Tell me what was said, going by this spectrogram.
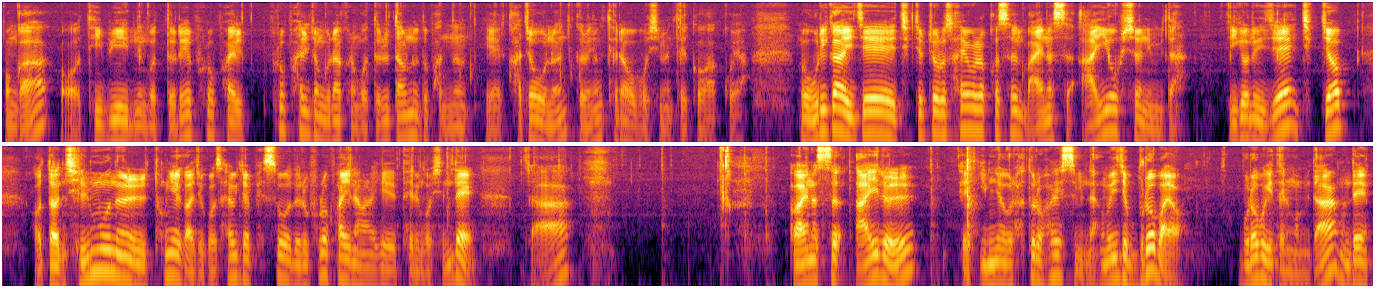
뭔가 어, DB에 있는 것들의 프로파일 프로파일 정보나 그런 것들을 다운로드 받는 예, 가져오는 그런 형태라고 보시면 될 것 같고요. 뭐 우리가 이제 직접적으로 사용할 것은 마이너스 I 옵션입니다. 이거는 이제 직접 어떤 질문을 통해 가지고 사용자 패스워드를 프로파일링하게 되는 것인데 자 마이너스 i를 네, 입력을 하도록 하겠습니다. 그러면 이제 물어봐요. 물어보게 되는 겁니다. 근데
